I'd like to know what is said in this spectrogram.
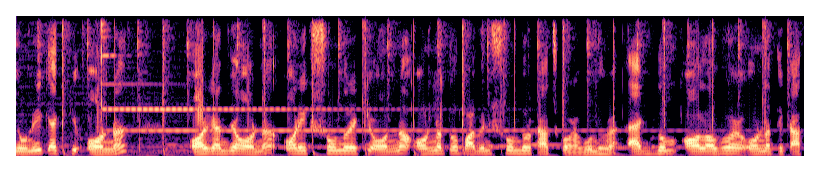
ইউনিক একটি অর্ণা অর্গানজা অর্ণা অনেক সুন্দর একটি অর্ণা অর্ণাতেও পাবেন সুন্দর কাজ করা। বন্ধুরা, একদম অল ওভার অর্ণাতে কাজ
